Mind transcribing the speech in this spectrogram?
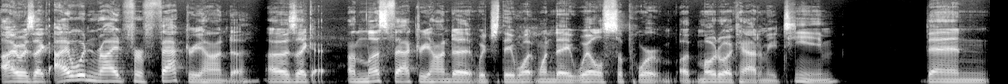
I was like, I wouldn't ride for factory Honda. I was like, unless factory Honda, which they one day will support a Moto Academy team, then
